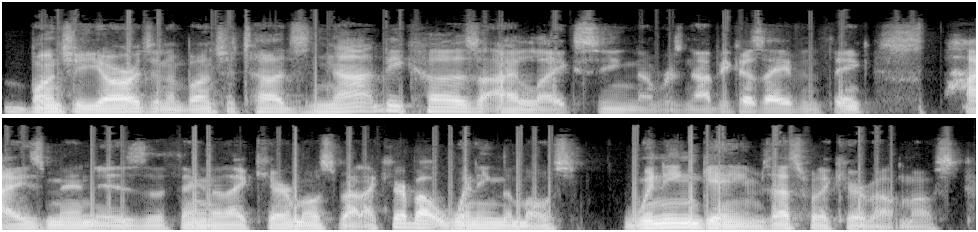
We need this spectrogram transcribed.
bunch of yards and a bunch of tuds, not because I like seeing numbers, not because I even think Heisman is the thing that I care most about. I care about winning the most, winning games. That's what I care about most.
